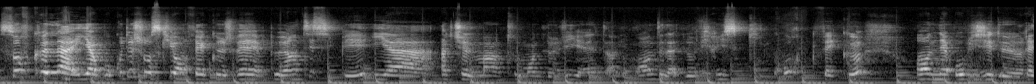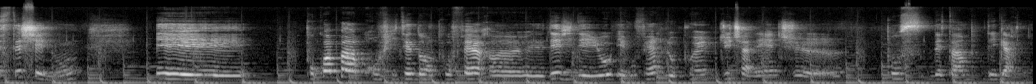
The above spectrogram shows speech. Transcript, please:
Sauf que là, il y a beaucoup de choses qui ont fait que je vais un peu anticiper. Il y a actuellement, tout le monde le vit hein, dans le monde, le virus qui court, fait que on est obligé de rester chez nous. Et pourquoi pas profiter donc pour faire euh, des vidéos et vous faire le point du challenge euh, pouce des temples dégarnis.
